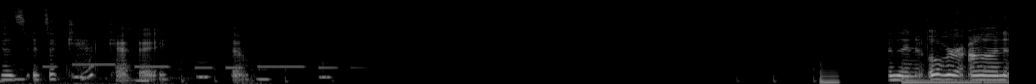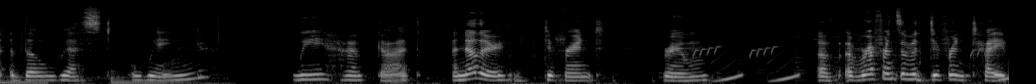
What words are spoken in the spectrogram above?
It's a cat cafe. So. And then over on the west wing, we have got another different room of a reference of a different type.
